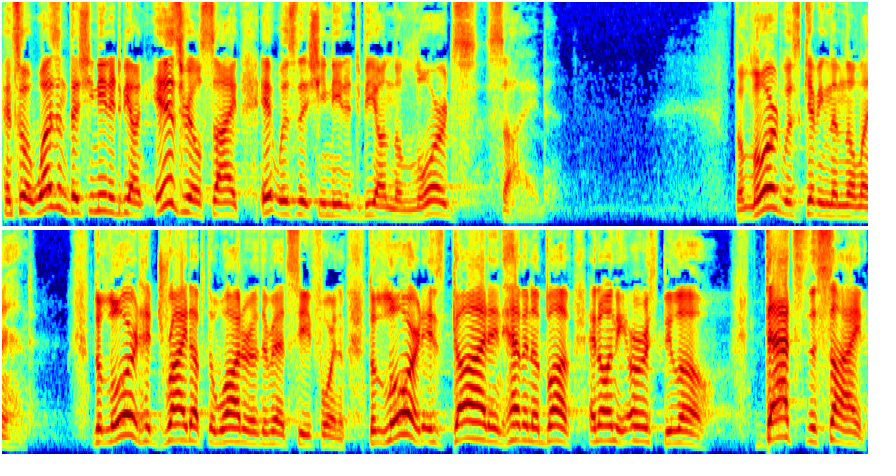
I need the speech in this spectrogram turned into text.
And so it wasn't that she needed to be on Israel's side, it was that she needed to be on the Lord's side. The Lord was giving them the land. The Lord had dried up the water of the Red Sea for them. The Lord is God in heaven above and on the earth below. That's the side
